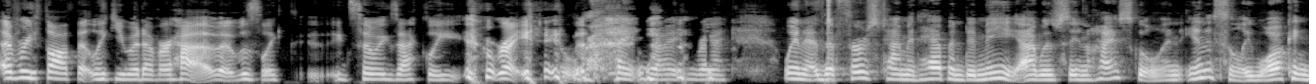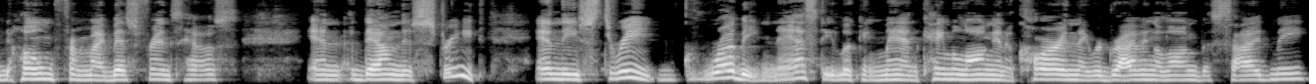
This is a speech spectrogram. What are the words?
every thought that like you would ever have it was like so exactly right. Right right right. When uh, the first time it happened to me i was in high school and innocently walking home from my best friend's house and down this street and these three grubby nasty looking men came along in a car and they were driving along beside me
